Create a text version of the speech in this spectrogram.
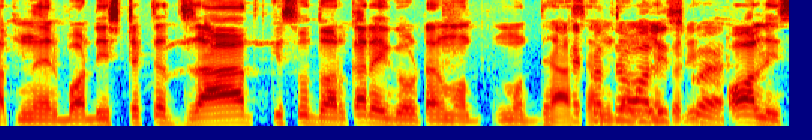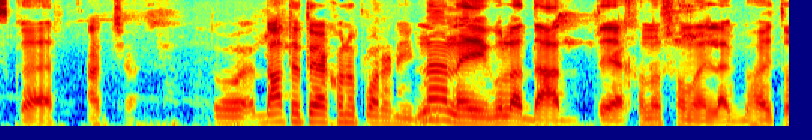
আপনার বডি স্ট্রাকচার যা কিছু দরকার এই গরুটার মধ্যে আছে আমি মনে করি। অল স্কোয়ার আচ্ছা তো দাঁতে তো এখনও না না এগুলা দাঁততে এখনও সময় লাগবে হয়তো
